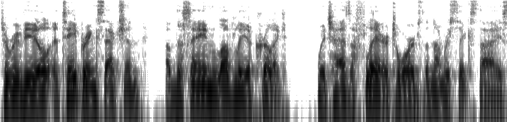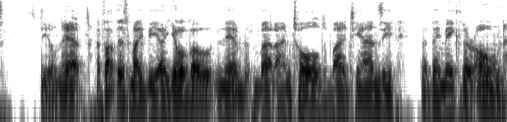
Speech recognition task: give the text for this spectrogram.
to reveal a tapering section of the same lovely acrylic which has a flare towards the number six size steel nib. I thought this might be a JoWo nib, but I'm told by Tianzi that they make their own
